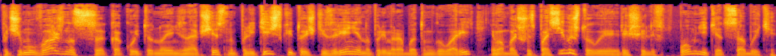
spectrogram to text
Почему важно с какой-то, ну, я не знаю, общественно-политической точки зрения, например, об этом говорить. И вам большое спасибо, что вы решили вспомнить это событие.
